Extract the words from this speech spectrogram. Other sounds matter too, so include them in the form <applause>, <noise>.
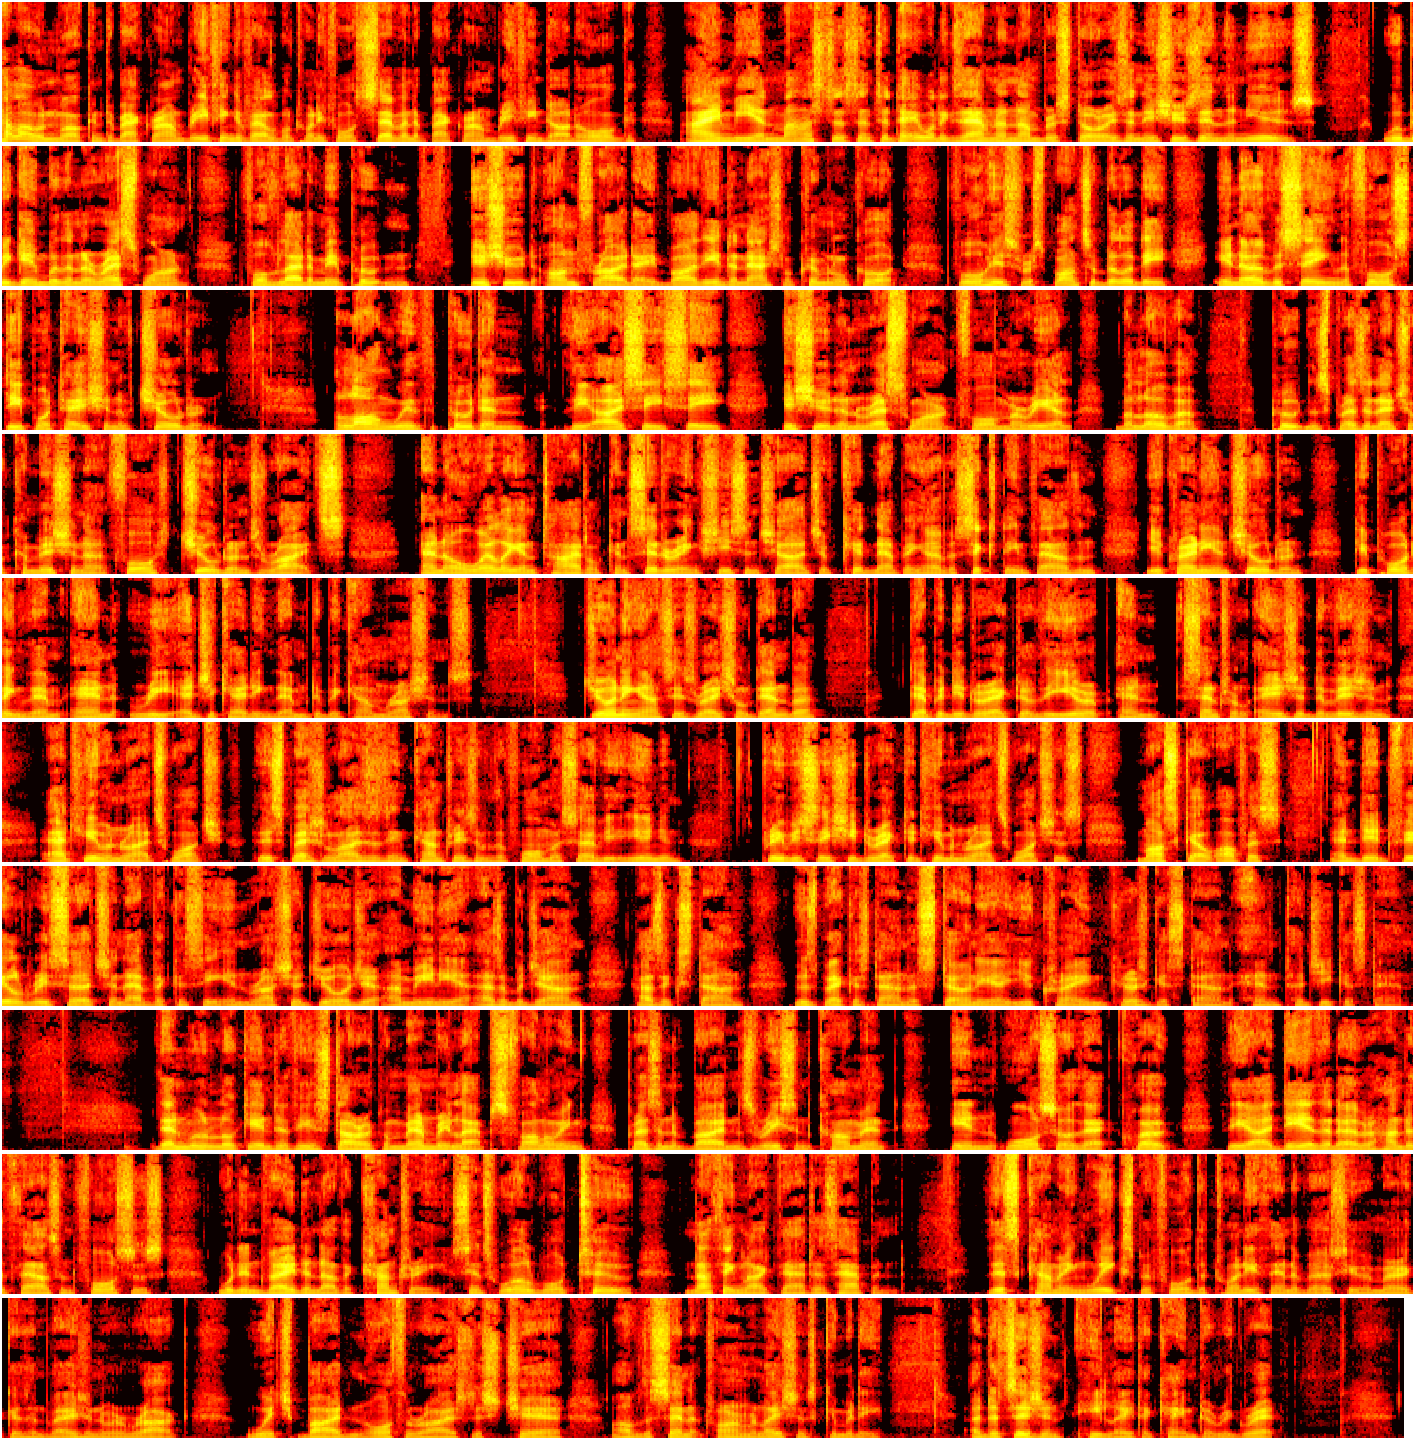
Hello and welcome to Background Briefing, available 24 7 at backgroundbriefing.org. I'm Ian Masters, and today we'll examine a number of stories and issues in the news. We'll begin with an arrest warrant for Vladimir Putin issued on Friday by the International Criminal Court for his responsibility in overseeing the forced deportation of children. Along with Putin, the ICC issued an arrest warrant for Maria Belova, Putin's presidential commissioner for children's rights, an Orwellian title considering she's in charge of kidnapping over 16,000 Ukrainian children, deporting them, and re educating them to become Russians. Joining us is Rachel Denber, Deputy Director of the Europe and Central Asia Division at Human Rights Watch, who specializes in countries of the former Soviet Union. Previously, she directed Human Rights Watch's Moscow office and did field research and advocacy in Russia, Georgia, Armenia, Azerbaijan, Kazakhstan, Uzbekistan, Estonia, Ukraine, Kyrgyzstan, and Tajikistan. Then we'll look into the historical memory lapse following President Biden's recent comment in Warsaw that, quote, the idea that over 100,000 forces would invade another country since World War II, nothing like that has happened. This coming weeks before the 20th anniversary of America's invasion of Iraq, which Biden authorized as chair of the Senate Foreign Relations Committee, a decision he later came to regret.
